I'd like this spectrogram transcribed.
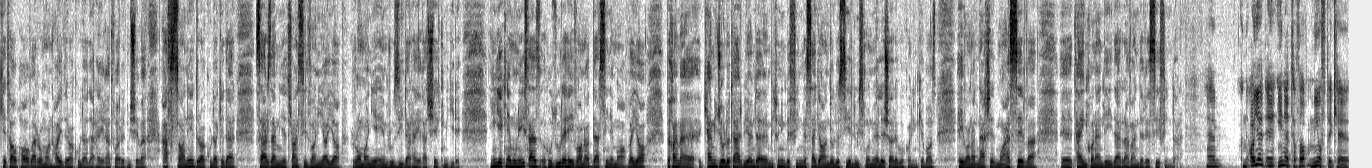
کتاب ها و رمان های دراکولا در حقیقت وارد میشه و افسانه دراکولا که در سرزمین ترانسیلوانیا یا رومانی امروزی در حقیقت شکل می‌گیره. این یک نمونه است از حضور حیوانات در سینما و یا بخوایم کمی جلوتر بیایم می‌تونیم به فیلم سگ آندلوسی لویس مونوئل اشاره بکنیم که باز حیوانات نقش مؤثر و تعیین کننده ای در روند قصه فیلم دارن. آیا این اتفاق میفته که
